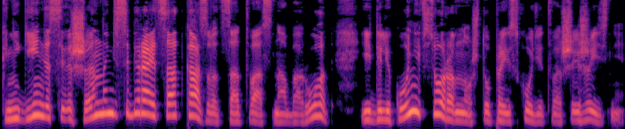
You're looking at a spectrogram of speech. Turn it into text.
Княгиня совершенно не собирается отказываться от вас, наоборот, и далеко не все равно, что происходит в вашей жизни.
